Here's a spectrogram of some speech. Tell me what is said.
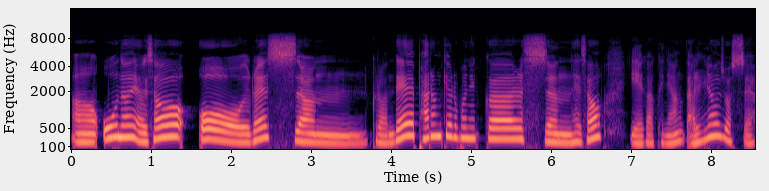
어, 오는 여기서 오, 레슨 그런데 발음결을 보니까 레슨 해서 얘가 그냥 날려줬어요.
